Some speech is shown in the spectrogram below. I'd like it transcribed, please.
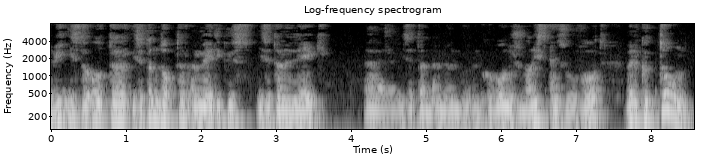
wie is de auteur? Is het een dokter, een medicus? Is het een leek? Uh, is het een, een, een, een, gewone journalist enzovoort? Welke toon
